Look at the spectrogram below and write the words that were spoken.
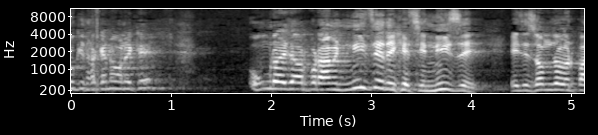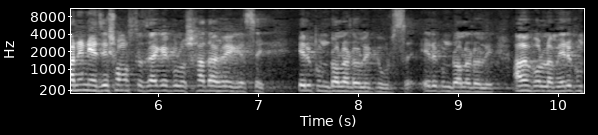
রোগী থাকে না অনেকে, উমরায় যাওয়ার পর আমি নিজে দেখেছি, নিজে। এই যে জমজমের পানি নিয়ে যে সমস্ত জায়গাগুলো সাদা হয়ে গেছে, এরকম ডলাডলিকে উঠছে? এরকম ডলাডলি। আমি বললাম, এরকম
